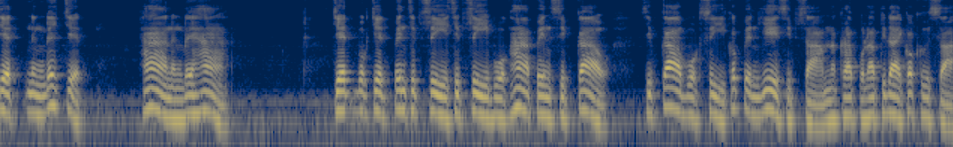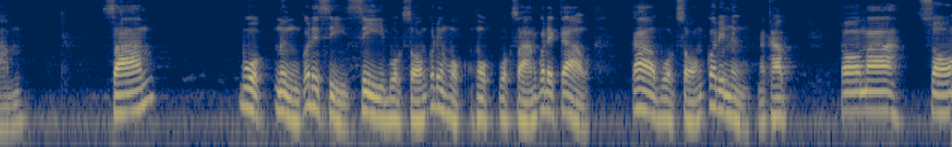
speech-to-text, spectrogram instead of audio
เจ็ดหนึ่งได้เจ็ด ห้าหนึ่งได้ห้า เจ็ดบวกเจ็ดเป็นสิบสี่ สิบสี่บวกห้าเป็นสิบเก้า สิบเก้าบวกสี่ก็เป็นยี่สิบสามนะครับ ผลลัพธ์ที่ได้ก็คือสาม สาม บวกหนึ่งก็ได้สี่สี่บวกสองก็ได้หกหกบวกสามก็ได้เก้าเก้าบวกสองก็ได้หนึ่งนะครับ ต่อมาสอง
